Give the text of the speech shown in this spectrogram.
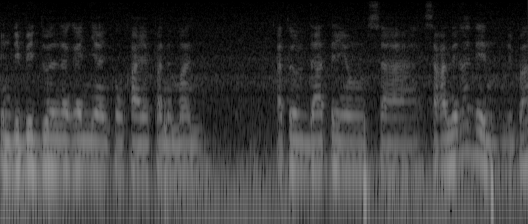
individual na ganyan kung kaya pa naman. Katulad dati yung sa sa kanila din, di ba?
